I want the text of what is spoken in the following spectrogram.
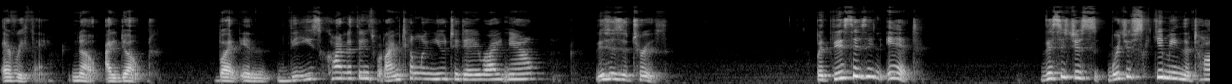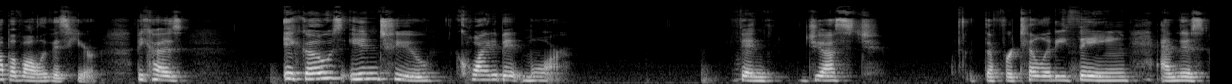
everything. No, I don't. But in these kind of things, what I'm telling you today, right now, this is the truth. But this isn't it. This is just, we're just skimming the top of all of this here because it goes into quite a bit more than just the fertility thing and this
